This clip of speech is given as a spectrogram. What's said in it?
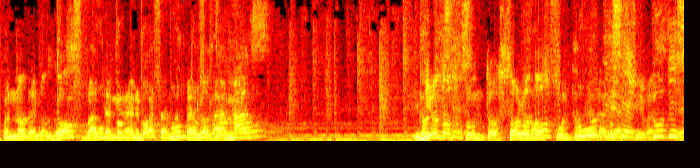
Con uno de los dos, Dos va a terminar empatando. Pero los demás, yo dices- dos puntos, solo dos dos puntos pu- le daría dices- a Chivas. tú dices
